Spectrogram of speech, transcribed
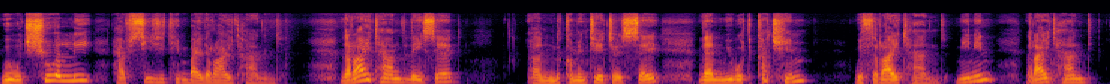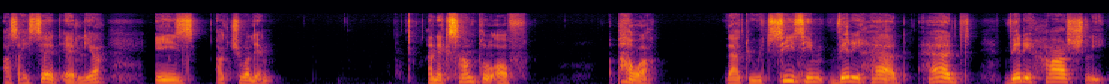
we would surely have seized him by the right hand. The right hand, they said, and the commentators say, then we would catch him with the right hand. Meaning, the right hand, as I said earlier, is actually an, an example of power that we would seize him very hard, hard very harshly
